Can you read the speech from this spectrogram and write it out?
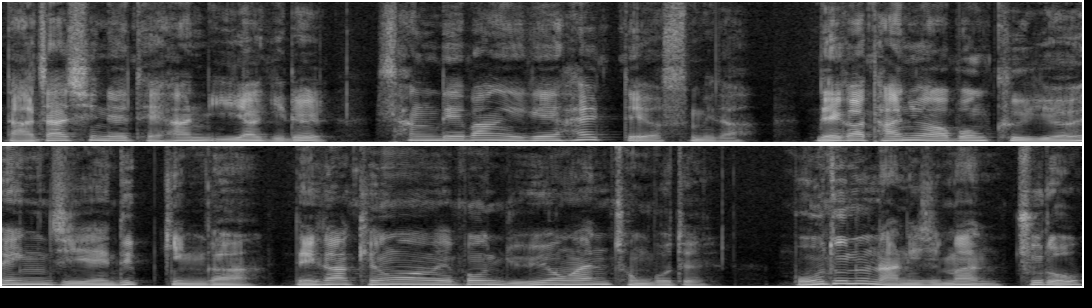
나 자신에 대한 이야기를 상대방에게 할 때였습니다. 내가 다녀와 본 그 여행지의 느낌과 내가 경험해 본 유용한 정보들, 모두는 아니지만 주로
